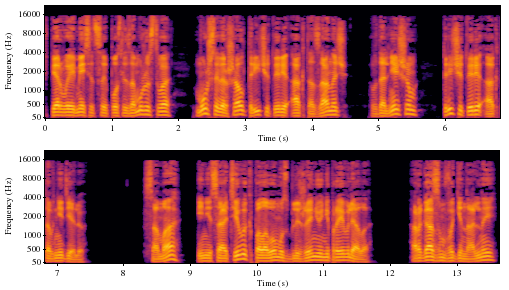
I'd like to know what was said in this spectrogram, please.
В первые месяцы после замужества – муж совершал 3-4 акта за ночь, в дальнейшем 3-4 акта в неделю. Сама инициативы к половому сближению не проявляла. Оргазм вагинальный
